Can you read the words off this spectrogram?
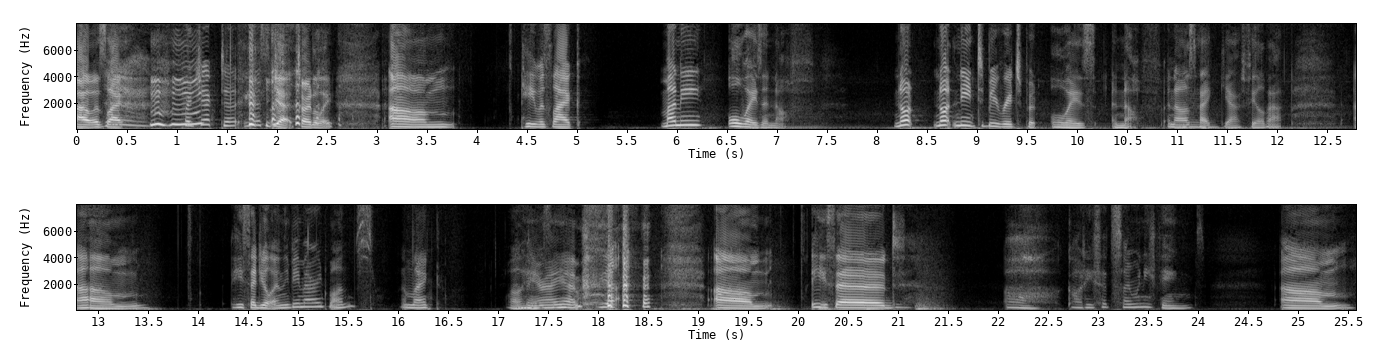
I was like, Projector. Yes. yeah, totally. Um, he was like, money always enough. Not not need to be rich, but always enough. And I was like, yeah, I feel that. Um, he said you'll only be married once. I'm like, well, here I am. Yeah. Um, he said, oh God, he said so many things. Um,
